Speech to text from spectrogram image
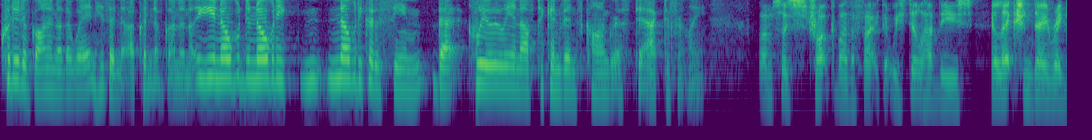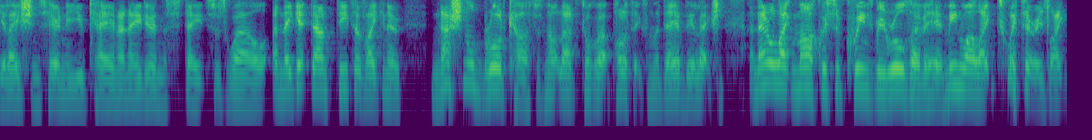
could it have gone another way? And he said, no, it couldn't have gone another You know, nobody, nobody could have seen that clearly enough to convince Congress to act differently. I'm so struck by the fact that we still have these election day regulations here in the UK, and I know you do in the States as well. And they get down to details like, you know, national broadcasters not allowed to talk about politics on the day of the election. And they're all like Marquis of Queensberry rules over here. Meanwhile, like Twitter is like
